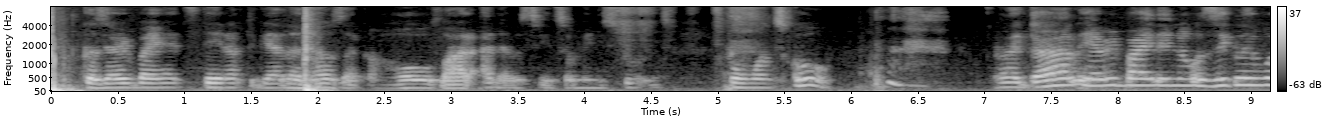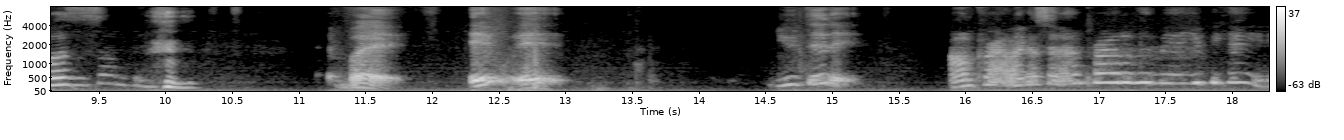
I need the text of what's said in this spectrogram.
because everybody had to stand up together, and that was like a whole lot. I never seen so many students from one school. Like, golly, everybody didn't know what Ziegler was or something. but it, it, you did it. I'm proud. Like I said, I'm proud of it, man. You became.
